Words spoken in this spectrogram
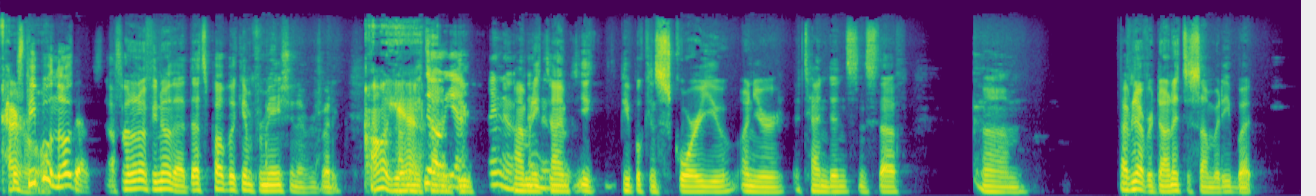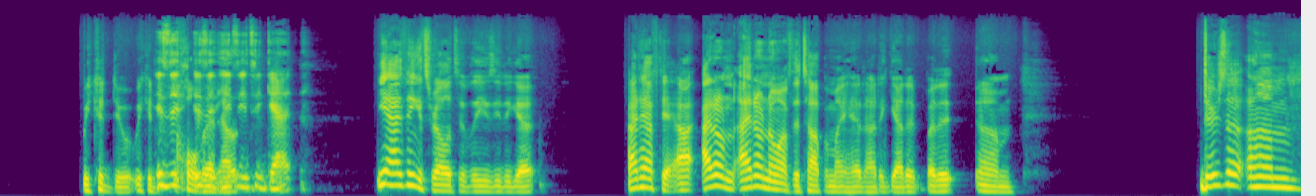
Because people know that stuff. I don't know if you know that. That's public information, everybody. oh yeah. many No, yeah. you- I know. how many know. times you, people can score you on your attendance and stuff. Um, I've never done it to somebody, but we could do it. We could Is it pull is that it out. easy to get? Yeah, I think it's relatively easy to get. I'd have to. I, I don't. I don't know off the top of my head how to get it, but it. Um, there's a um.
